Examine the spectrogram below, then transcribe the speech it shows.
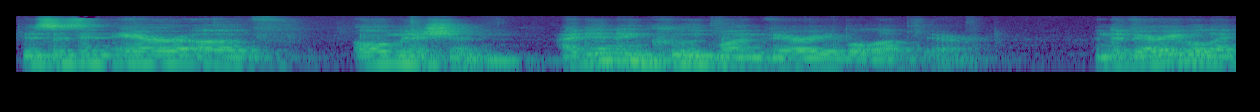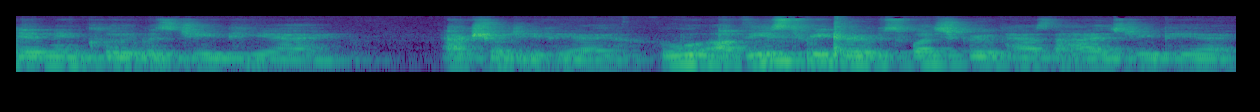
this is an error of omission. I didn't include one variable up there. And the variable I didn't include was GPA, actual GPA. Who, of these three groups, which group has the highest GPA?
